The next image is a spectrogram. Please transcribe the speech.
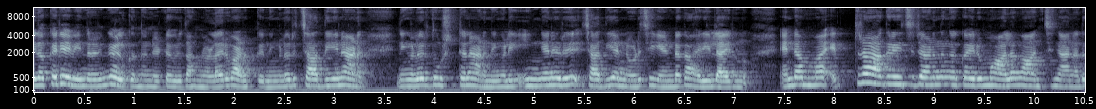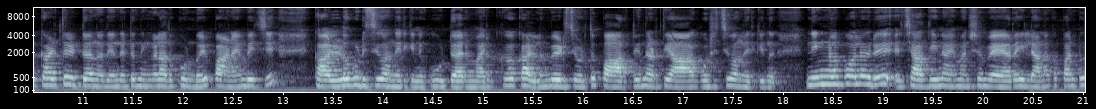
ഇതൊക്കെ രവീന്ദ്രൻ കേൾക്കുന്നുണ്ട് കേട്ടോ ഒരു തമ്മിലുള്ള ഒരു വഴക്ക്. നിങ്ങളൊരു ചതിയനാണ് നിങ്ങളൊരു ദുഷ്ടനാണ് നിങ്ങൾ ഇങ്ങനെ ഒരു ചതി എന്നോട് ചെയ്യേണ്ട കാര്യമില്ലായിരുന്നു. എന്റെ അമ്മ എത്ര ആഗ്രഹിച്ചിട്ടാണ് നിങ്ങൾക്ക് ഒരു മാല വാങ്ങിച്ച് ഞാനത് കഴുത്തിലിട്ട് തന്നത്? എന്നിട്ട് നിങ്ങൾ അത് കൊണ്ടുപോയി പണയം വെച്ച് കള്ള് കുടിച്ച് വന്നിരിക്കുന്നു. കൂട്ടുകാരന്മാർക്കൊക്കെ കള്ളും മേടിച്ചു കൊടുത്ത് പാർട്ടി നടത്തി ആഘോഷിച്ച് വന്നിരിക്കുന്നു. നിങ്ങളെപ്പോലെ ഒരു ചതിയനായ മനുഷ്യൻ വേറെ ഇല്ല എന്നൊക്കെ പറഞ്ഞിട്ട്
